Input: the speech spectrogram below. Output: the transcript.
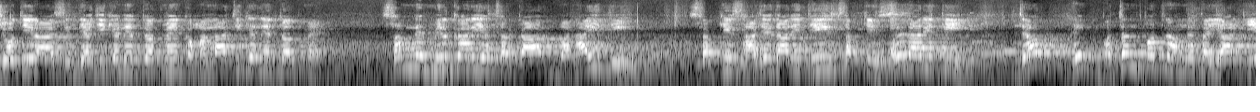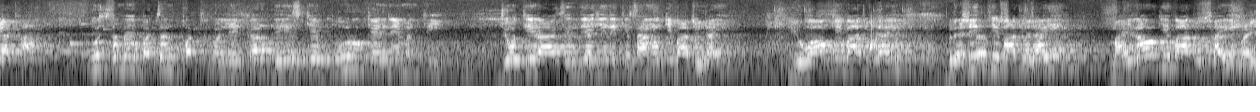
ज्योतिराज सिंधिया जी के नेतृत्व में, कमलनाथ जी के नेतृत्व में सबने मिलकर यह सरकार बनाई थी। सबकी साझेदारी थी सबकी हिस्सेदारी थी। जब एक वचन पत्र हमने तैयार किया था उस समय वचन पत्र को लेकर देश के पूर्व केंद्रीय मंत्री ज्योतिराज सिंधिया जी ने किसानों की बात उठाई युवाओं की बात उठाई दलित की बात उठाई महिलाओं की बात उठाई।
